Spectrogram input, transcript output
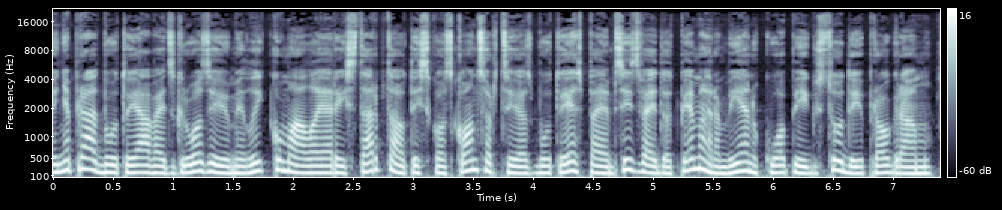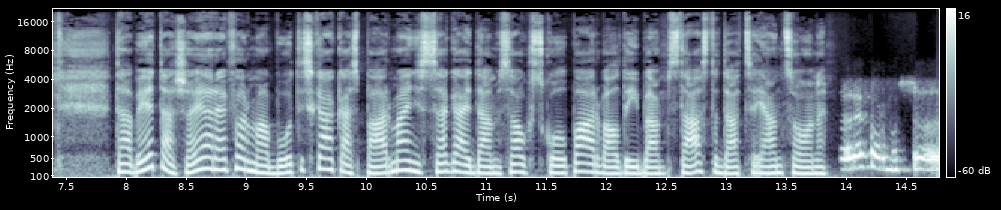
Viņa prāt būtu jāveic grozījumi likumā, lai arī starptautiskos konsorcijos būtu iespējams izveidot, piemēram, vienu kopīgu studiju programmu. Tā vietā šajā reformā būtiskākās pārmaiņas sagaidāmas augstskolu pārvaldībā, stāsta Dācija Ansone. Reformas uh,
